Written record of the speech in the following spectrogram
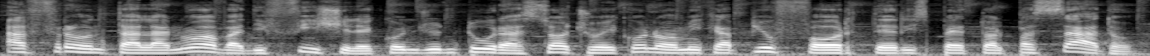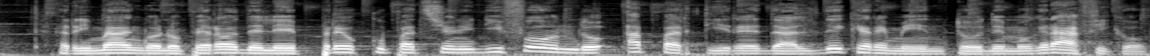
affronta la nuova difficile congiuntura socio-economica più forte rispetto al passato. Rimangono però delle preoccupazioni di fondo a partire dal decremento demografico.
